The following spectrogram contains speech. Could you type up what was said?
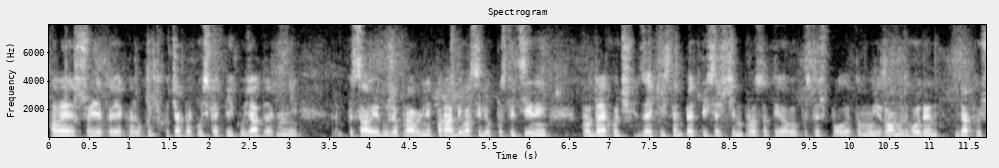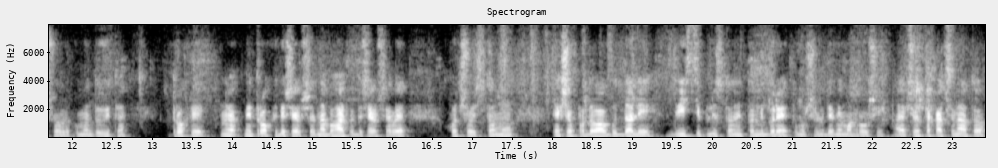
але що є, то я кажу, хоч, хоча б якусь копійку взяти, як мені писали дуже правильні поради. Василь, пусти ціни, продай хоч за якісь там 5 тисяч, чим просто ти його випустиш в поле. Тому я з вами згоден. Дякую, що рекомендуєте. Трохи, ну як не трохи дешевше, набагато дешевше, але хоч щось. Тому якщо продавав би далі 200 плюс, то ніхто не бере, тому що людей нема грошей. А якщо така ціна, то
